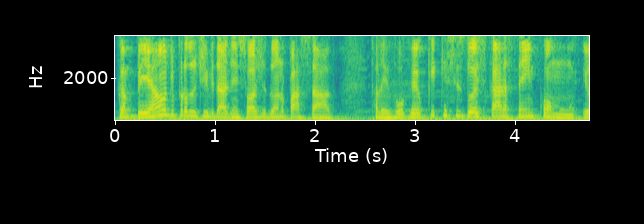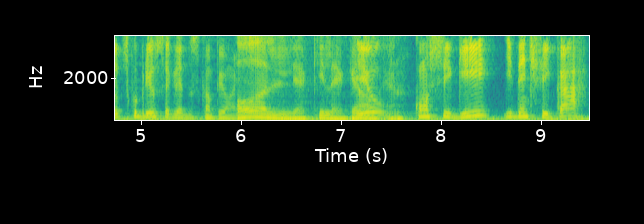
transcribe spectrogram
campeão de produtividade em soja do ano passado. Falei, vou ver o que, que esses dois caras têm em comum. Eu descobri o segredo dos campeões. Olha, que legal. Eu cara. Consegui identificar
